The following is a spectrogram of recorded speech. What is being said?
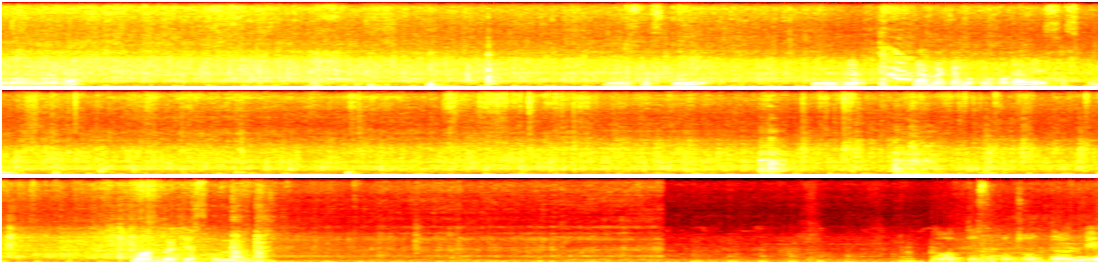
గోంగూర వేసేసుకుని దీంట్లో టమాటా ముక్కలు కూడా వేసేసుకున్నాం. మూత పెట్టేసుకుందాం మూత తీసుకుని చూద్దామండి.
